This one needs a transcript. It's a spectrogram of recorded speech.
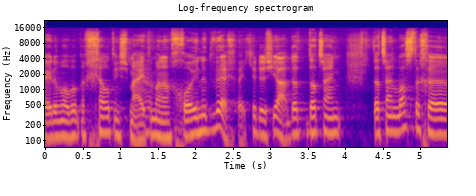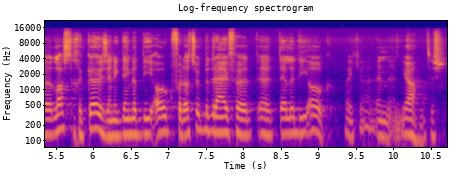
kun je er wel wat geld in smijten, maar dan gooi je het weg. Weet je? Dus ja, dat, dat zijn, dat zijn lastige, lastige keuzes. En ik denk dat die ook voor dat soort bedrijven eh, tellen die ook. Weet je? En, en ja, dus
